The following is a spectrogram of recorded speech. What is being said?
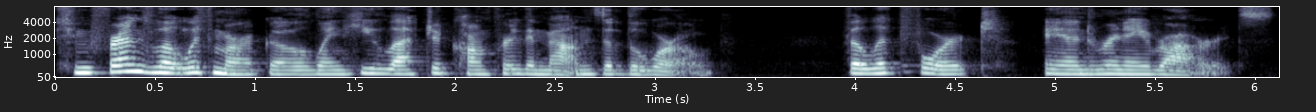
Two friends went with Marco when he left to conquer the mountains of the world Philip Fort and Renee Roberts.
